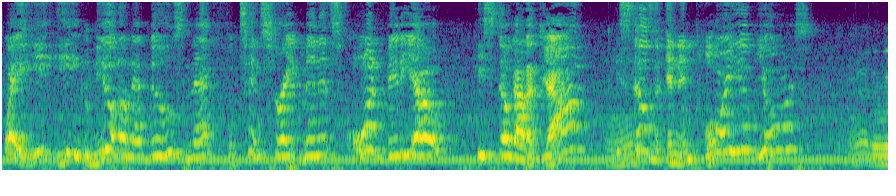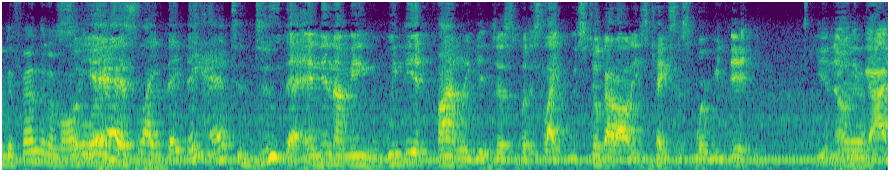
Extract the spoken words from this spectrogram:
wait, he, he kneeled on that dude's neck for 10 straight minutes on video. He still got a job? He's Mhm. still an employee of yours? Yeah, they were defending him all So the yeah, way. it's like they, they had to do that. And then, I mean, we did finally get justice, but it's like we still got all these cases where we didn't. You know, Yeah. the guy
